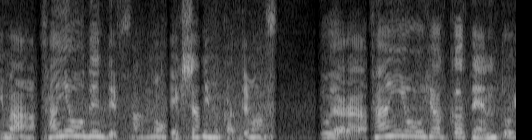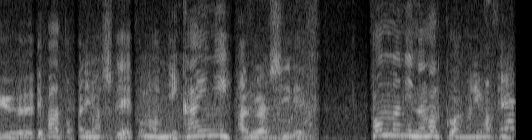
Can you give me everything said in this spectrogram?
今、山陽電鉄さんの駅舎に向かってます。どうやら山陽百貨店というデパートありまして、その2階にあるらしいです。そんなに長くは乗りません。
